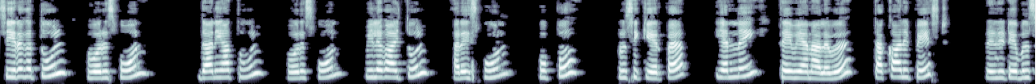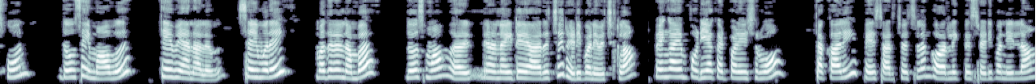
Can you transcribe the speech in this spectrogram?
சீரகத்தூள் ஒரு ஸ்பூன் தனியாத்தூள் ஒரு ஸ்பூன் மிளகாய்த்தூள் அரை ஸ்பூன் உப்பு ருசிக்கேற்ப எண்ணெய் தேவையான அளவு தக்காளி பேஸ்ட் ரெண்டு டேபிள் ஸ்பூன் தோசை மாவு தேவையான அளவு. செய்முறை முதல்ல நம்ம தோசை மாவு நைட்டே அரைச்சி ரெடி பண்ணி வச்சுக்கலாம். வெங்காயம் பொடியாக கட் பண்ணி வச்சுருவோம். தக்காளி பேஸ்ட் அரைச்சி வச்சுலாம் கார்லிக் பேஸ்ட் ரெடி பண்ணிடலாம்.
